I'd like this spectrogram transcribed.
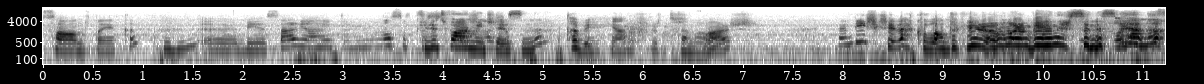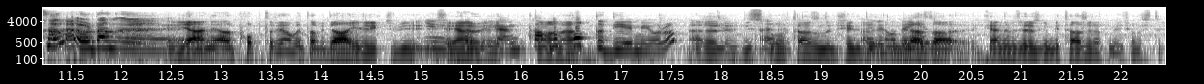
sound'una yakın Hı hı. e, bir eser yani nasıl Flüt var mı içerisinde? Tabii yani flüt Tamam. var. Yani değişik şeyler kullandık bilmiyorum umarım beğenirsiniz. Ozan nasıl? Oradan e, Yani pop tabii ama tabii daha yenilikçi bir Yeni şey. Yani tabii öyle yani tam tamamen da pop da diyemiyorum. yani öyle bir disco Evet. tarzında bir şey de Öyle değil de ama değil. biraz daha kendimize özgün bir tarz yaratmaya çalıştık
